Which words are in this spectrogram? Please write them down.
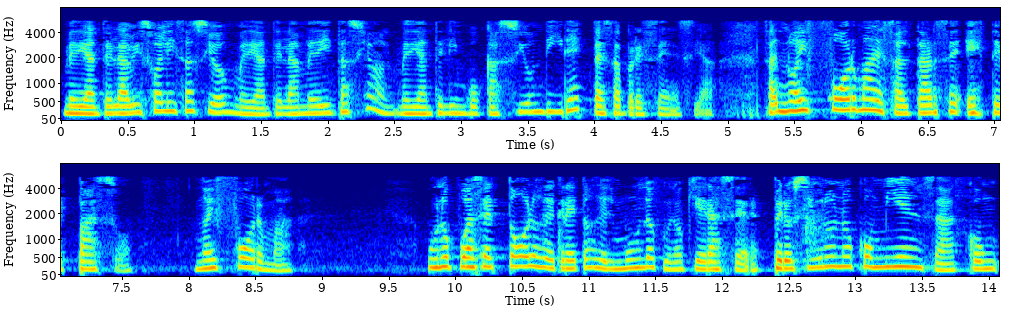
mediante la visualización, mediante la meditación, mediante la invocación directa a esa presencia. O sea, no hay forma de saltarse este paso, no hay forma. Uno puede hacer todos los decretos del mundo que uno quiera hacer, pero si uno no comienza con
